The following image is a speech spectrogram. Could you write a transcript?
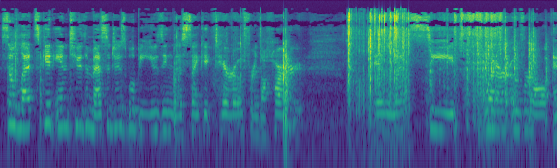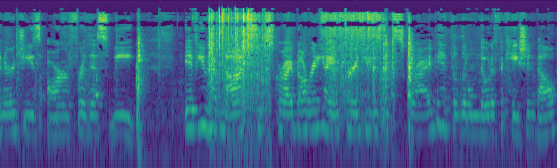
So let's get into the messages. We'll be using the Psychic Tarot for the heart. And let's see what our overall energies are for this week. If you have not subscribed already, I encourage you to subscribe. Hit the little notification bell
